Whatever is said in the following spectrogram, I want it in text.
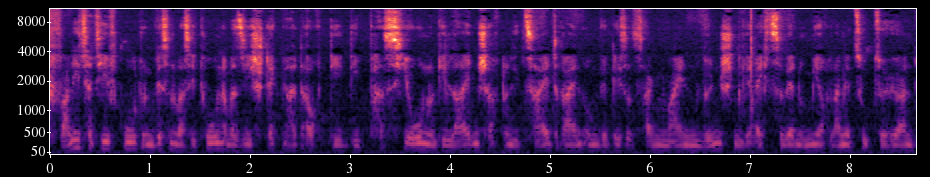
qualitativ gut und wissen, was sie tun, aber sie stecken halt auch die, die Passion und die Leidenschaft und die Zeit rein, um wirklich sozusagen meinen Wünschen gerecht zu werden, um mir auch lange zuzuhören,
